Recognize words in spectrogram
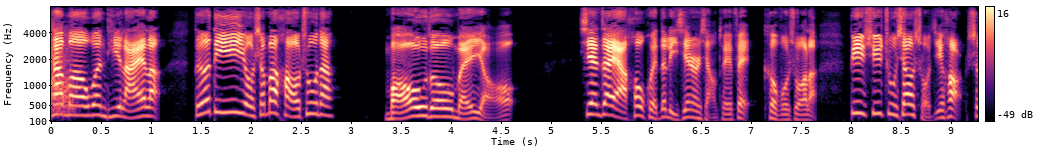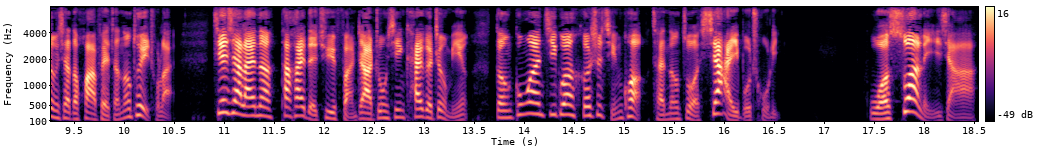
那么问题来了，得第一有什么好处呢？毛都没有。现在呀，后悔的李先生想退费，客服说了，必须注销手机号，剩下的话费才能退出来。接下来呢，他还得去反诈中心开个证明，等公安机关核实情况，才能做下一步处理。我算了一下啊，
